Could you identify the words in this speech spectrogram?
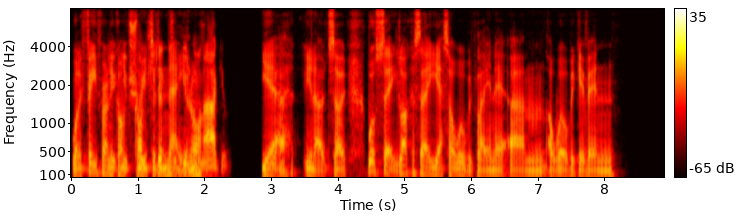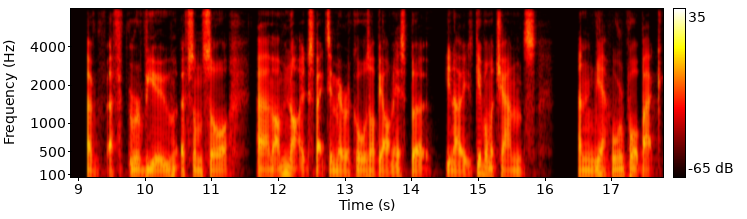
well, if FIFA only You- contributed a name, Your own argument. Yeah, you know, so we'll see. Like I say, yes, I will be playing it. Um, I will be giving a, a f- review of some sort. Um, I'm not expecting miracles, I'll be honest, but you know, give them a chance, and yeah, we'll report back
